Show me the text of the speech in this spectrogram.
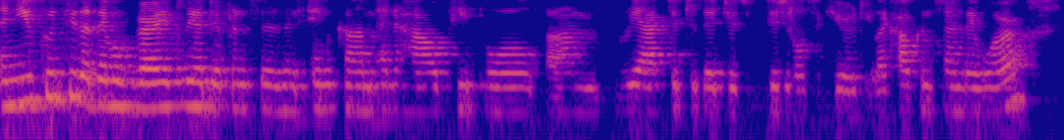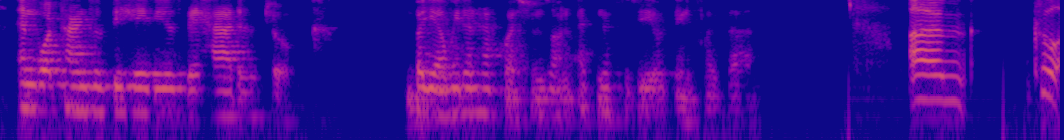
and you could see that there were very clear differences in income and how people um, reacted to their digital security, like how concerned they were and what kinds of behaviors they had and took. But yeah, we didn't have questions on ethnicity or things like that. Um, Cool.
